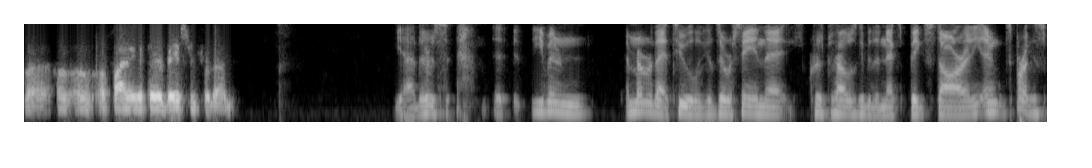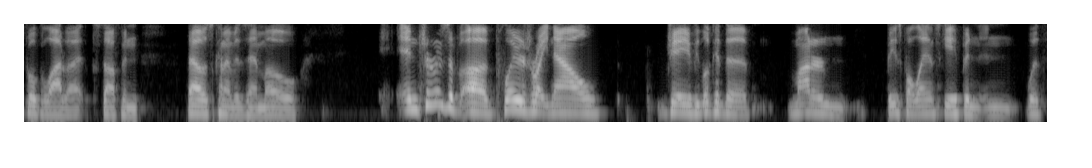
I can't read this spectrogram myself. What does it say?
uh, of, of finding a third baseman for them. Yeah, there's even I remember that too because they were saying that Chris Pittaro was going to be the next big star, and, and Sparks spoke a lot of that stuff, and that was kind of his mo. In terms of uh, players right now, Jay, if you look at the modern baseball landscape and, and with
